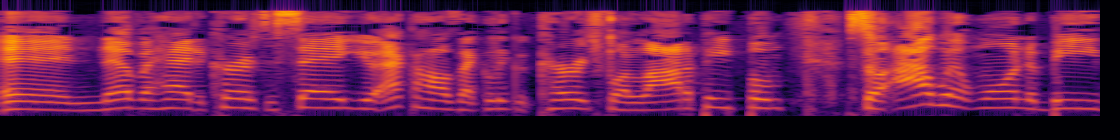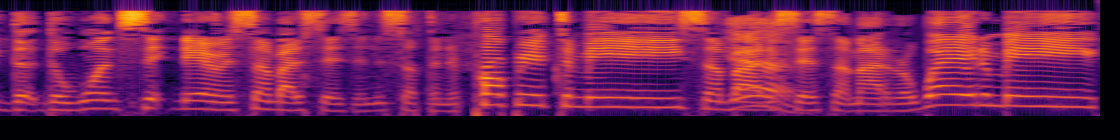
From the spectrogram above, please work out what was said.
and never had the courage to say. Your alcohol is like liquid courage for a lot of people. So I wouldn't want to be the, the one sitting there and somebody says, and it's something appropriate to me. Somebody Yeah. says something out of the way to me.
